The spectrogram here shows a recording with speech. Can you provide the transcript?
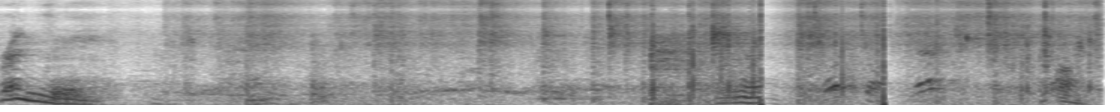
Frenzy. Ah, ow, ow.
